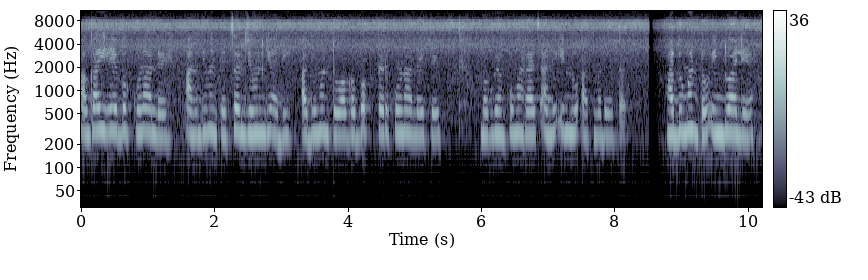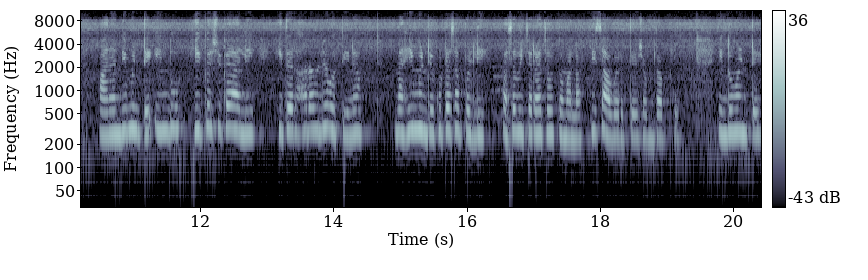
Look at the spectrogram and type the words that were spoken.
अगं आई हे बघ कोण आलं आहे आनंदी म्हणते चल जेवून घे आधी. आधी म्हणतो अगं बघ तर कोण आलं आहे ते. मग व्यंकू महाराज आणि इंदू आतमध्ये येतात. आदू म्हणतो इंदू आली आहे आनंदी म्हणते इंदू ही कशी काय आली? ही तर हरवली होती ना? नाही म्हणजे कुठं सापडली? असं विचारायचं होतं मला. ती सावरते शब्द आपले. इंदू म्हणते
